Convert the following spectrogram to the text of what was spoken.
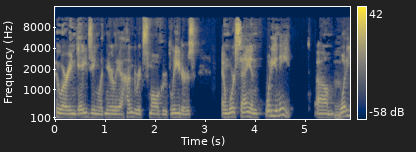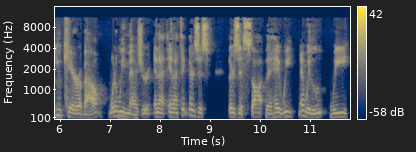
who are engaging with nearly hundred small group leaders, and we're saying, "What do you need? Um, mm-hmm. What do you care about? What do we mm-hmm. measure? And I, and I think there's this there's this thought that hey, we man, we we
